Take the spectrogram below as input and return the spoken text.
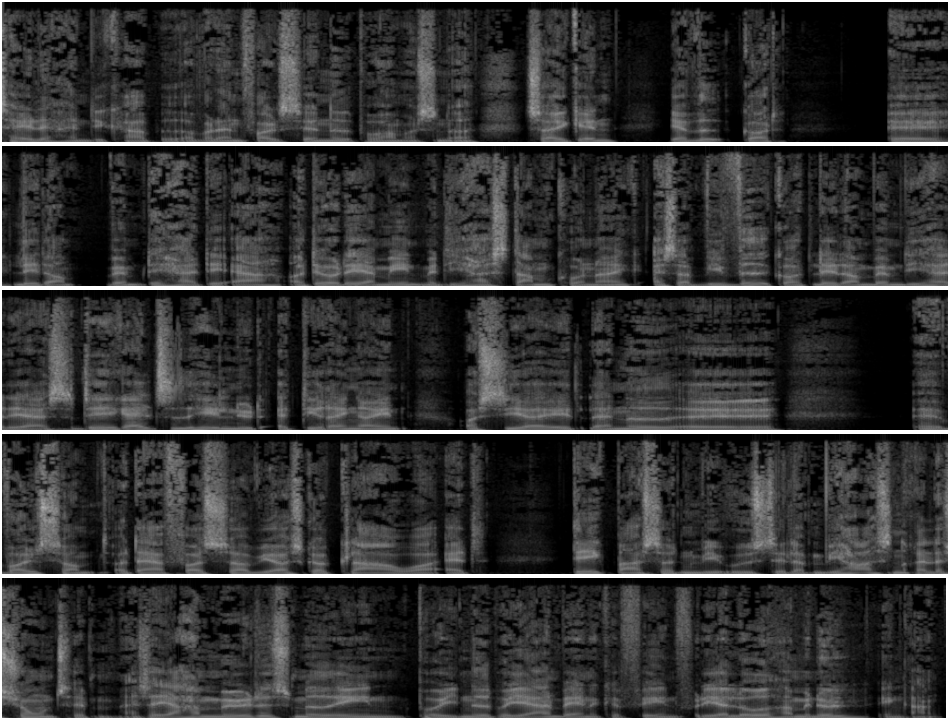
talehandicappet, og hvordan folk ser ned på ham og sådan noget. Så igen, jeg ved godt øh, lidt om, hvem det her det er, og det var det, jeg mente med de her stamkunder. Ikke? Altså, vi ved godt lidt om, hvem de her det er, så det er ikke altid helt nyt, at de ringer ind og siger et eller andet øh, øh, voldsomt, og derfor så er vi også godt klar over, at det er ikke bare sådan, vi udstiller dem. Vi har også en relation til dem. Altså, jeg har mødtes med en på, nede på Jernbanecaféen, fordi jeg lovede ham en øl engang.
